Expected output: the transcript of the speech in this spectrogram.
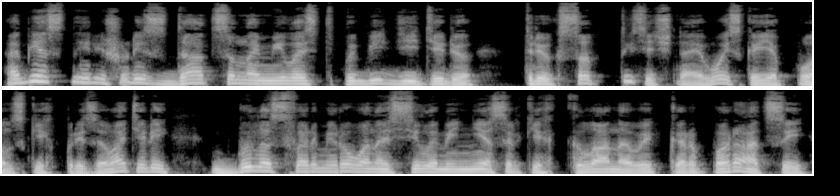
а местные решили сдаться на милость победителю. Трехсоттысячное войско японских призывателей было сформировано силами нескольких кланов и корпораций.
